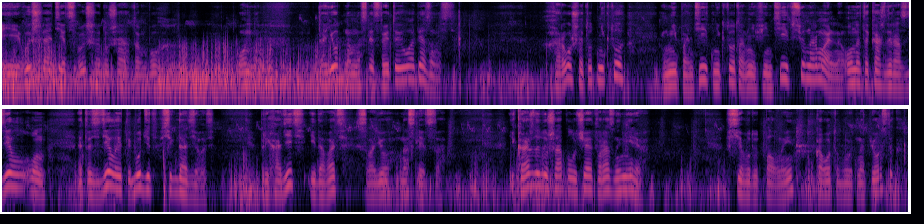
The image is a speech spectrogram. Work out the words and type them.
И высший отец, высшая душа, там Бог, он дает нам наследство. Это его обязанность хорошая. Тут никто не понтит, никто там не финтит. Все нормально. Он это каждый раз делал, он это сделает и будет всегда делать. Приходить и давать свое наследство. И каждая душа получает в разной мере. Все будут полны, у кого-то будет наперсток,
